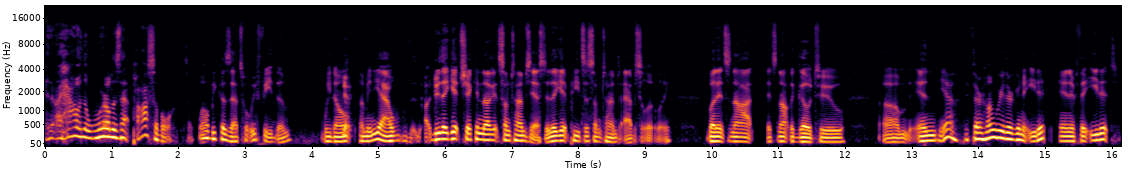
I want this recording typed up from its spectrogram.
and like, how in the world is that possible? It's like, well, because that's what we feed them. We don't. Yeah. I mean, yeah. Uh, do they get chicken nuggets sometimes? Yes. Do they get pizza sometimes? Absolutely. But it's not. It's not the go-to. Um, and yeah, if they're hungry, they're going to eat it. And if they eat it,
